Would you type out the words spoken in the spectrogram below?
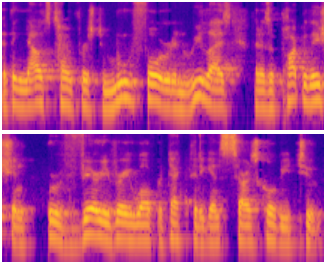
I think now it's time for us to move forward and realize that as a population, we're very, very well protected against SARS-CoV-2.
